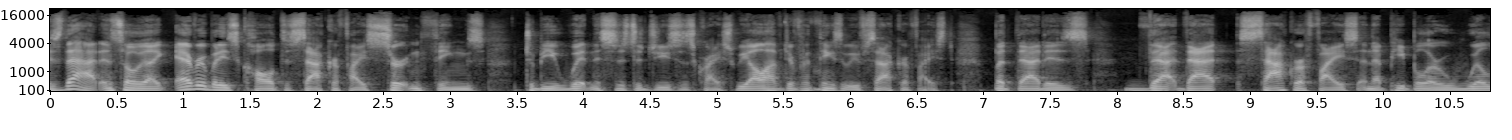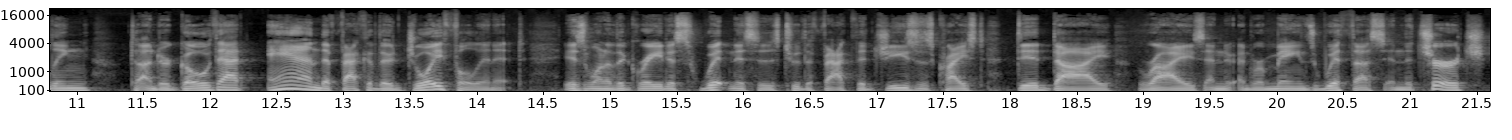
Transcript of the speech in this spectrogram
is that. And so like everybody's called to sacrifice certain things to be witnesses to Jesus Christ. We all have different things that we've sacrificed, but that is that that sacrifice and that people are willing to undergo that and the fact that they're joyful in it is one of the greatest witnesses to the fact that Jesus Christ did die, rise, and, and remains with us in the church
